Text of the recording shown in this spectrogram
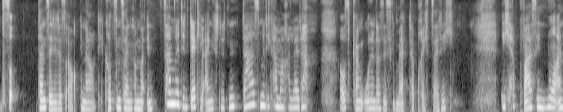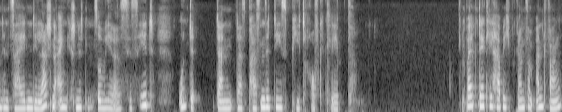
So, dann seht ihr das auch. Genau, die kurzen Zeilen kommen noch in. Jetzt haben wir den Deckel eingeschnitten. Da ist mir die Kamera leider ausgegangen, ohne dass ich es gemerkt habe rechtzeitig. Ich habe quasi nur an den Seiten die Laschen eingeschnitten, so wie ihr das hier seht, und dann das passende DSP draufgeklebt. Beim Deckel habe ich ganz am Anfang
